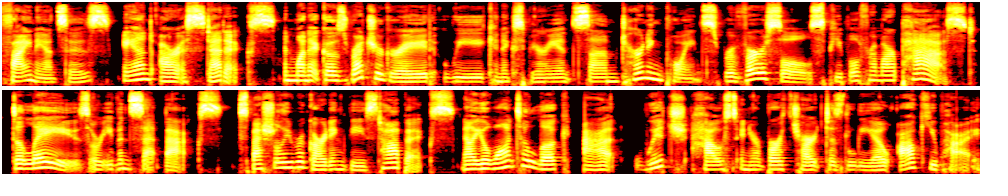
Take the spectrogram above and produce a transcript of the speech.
finances, and our aesthetics. And when it goes retrograde, we can experience some turning points, reversals, people from our past, delays, or even setbacks, especially regarding these topics. Now you'll want to look at which house in your birth chart does Leo occupy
